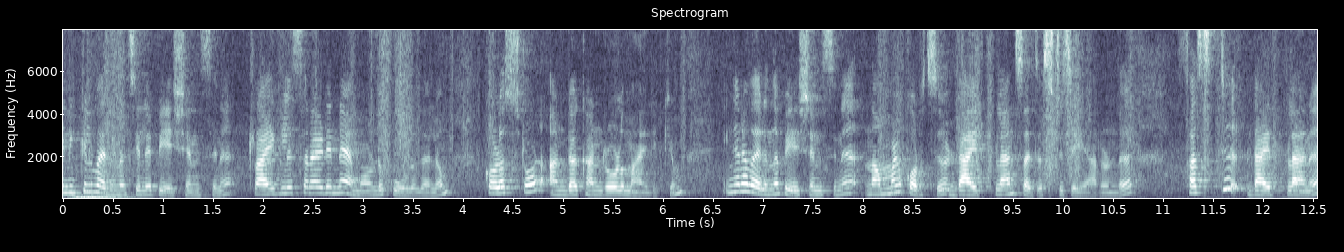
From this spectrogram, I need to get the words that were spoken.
ക്ലിനിക്കിൽ വരുന്ന ചില പേഷ്യൻസിന് ട്രൈഗ്ലിസറൈഡിന്റെ എമൗണ്ട് കൂടുതലും കൊളസ്ട്രോൾ അണ്ടർ കൺട്രോളുമായിരിക്കും ഇങ്ങനെ വരുന്ന പേഷ്യൻസിന് നമ്മൾ കുറച്ച് ഡയറ്റ് പ്ലാൻ സജസ്റ്റ് ചെയ്യാറുണ്ട്. ഫസ്റ്റ് ഡയറ്റ് പ്ലാന്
